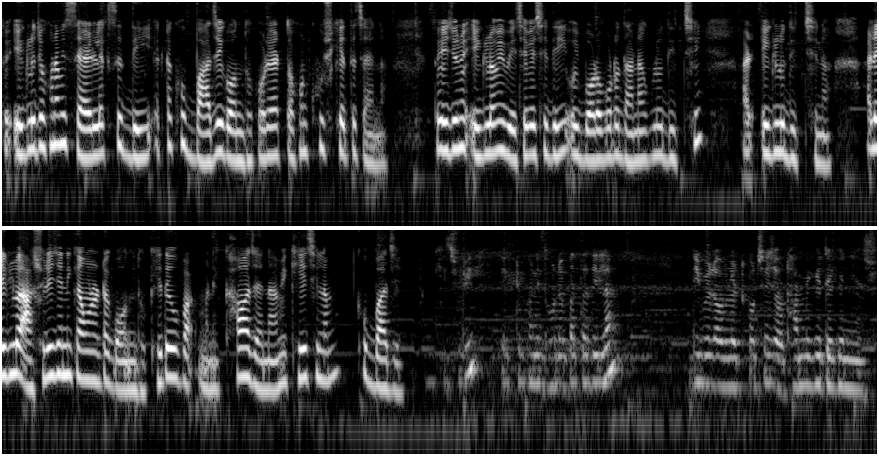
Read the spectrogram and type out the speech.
তো এগুলো যখন আমি স্যারলেক্সে দিই একটা খুব বাজে গন্ধ করে আর তখন খুশ খেতে চায় না। তো এই জন্য এগুলো আমি বেছে বেছে দিই ওই বড় বড় দানাগুলো দিচ্ছি আর এগুলো দিচ্ছি না। আর এগুলো আসলেই জানি কেমন একটা গন্ধ খেতেও পা- মানে খাওয়া যায় না। আমি খেয়েছিলাম খুব বাজে। খিচুড়ি একটুখানি ধনে পাতা দিলাম ডিমের অমলেট করছে যাও ঠাম্মিকে ডেকে নিয়ে এসো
